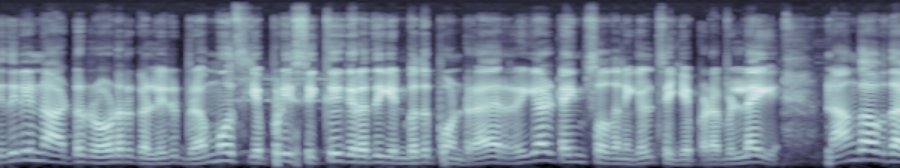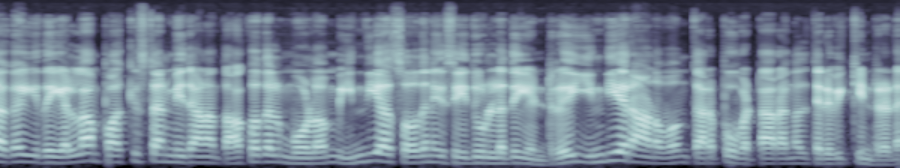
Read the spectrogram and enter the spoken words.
எதிரி நாட்டு ரோடர்களில் பிரம்மோஸ் எப்படி சிக்குகிறது என்பது போன்ற ரியல் டைம் சோதனைகள் செய்யப்படவில்லை. நான்காவதாக இதையெல்லாம் பாகிஸ்தான் மீதான தாக்குதல் மூலம் இந்தியா சோதனை செய்துள்ளது என்று இந்திய ராணுவம் தரப்பு வட்டாரங்கள் தெரிவிக்கின்றன.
